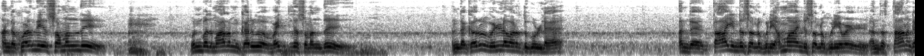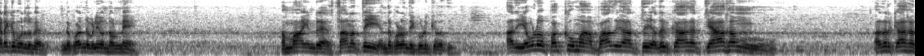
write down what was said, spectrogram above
அந்த குழந்தையை சுமந்து ஒன்பது மாதம் கருவை வயிற்றில் சுமந்து அந்த கரு வெளில வரத்துக்குள்ள அந்த தாய் என்று சொல்லக்கூடிய அம்மா என்று சொல்லக்கூடியவள் அந்த ஸ்தானம் கிடைக்க போகிறது பேர். இந்த குழந்தை வெளியே வந்தோடனே அம்மா என்ற ஸ்தானத்தை அந்த குழந்தை கொடுக்கிறது. அது எவ்வளோ பக்குவமாக பாதுகாத்து அதற்காக தியாகம் அதற்காக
